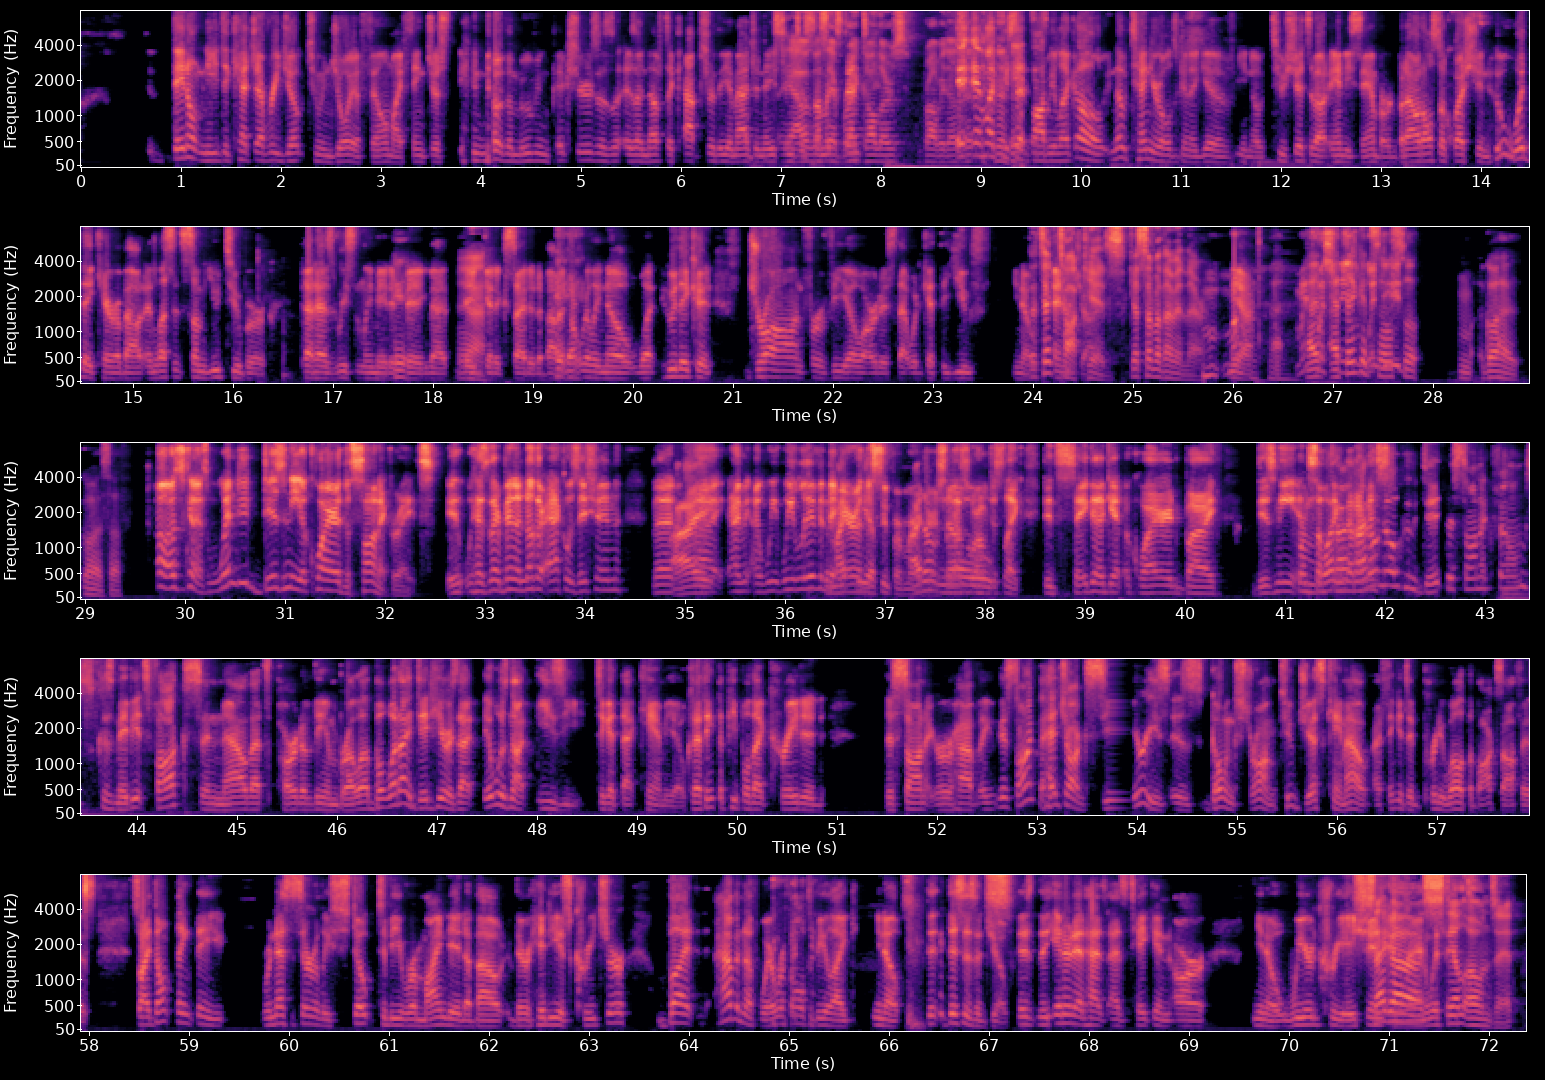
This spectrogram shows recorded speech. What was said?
they don't need to catch every joke to enjoy a film i think just you know the moving pictures is, is enough to capture the imagination yeah, I to was some gonna say bright extent colors probably does and, it. and like you said, Bobby, like, oh, no ten year old's gonna give, you know, two shits about Andy Samberg. But I would also question who would they care about unless it's some YouTuber that has recently made it, It- big that Yeah. they get excited about. I don't really know what who they could draw on for VO artists that would get the youth, you know, the TikTok energized. kids, get some of them in there. My- Yeah. My I, I question think is, it's also. Mm, Go ahead. Go ahead, Steph. Oh, I was just gonna ask, when did Disney acquire the Sonic rights? It, has there been another acquisition that I- I, I mean, we, we live in the era of the a- super I don't so that's where I'm just like, did Sega get acquired by Disney From and something I, that I, I don't know who did the Sonic films because maybe it's Fox and now that's part of the umbrella. But what I did hear is that it was not easy to get that cameo because I think the people that created the Sonic or have like, the Sonic the Hedgehog series is going strong. Two just came out. I think it did pretty well at the box office. So I don't think they were necessarily stoked to be reminded about their hideous creature, but have enough wherewithal to be like, you know, th- this is a joke. This, the internet has has taken our you know weird creation and Sega still it. owns it.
